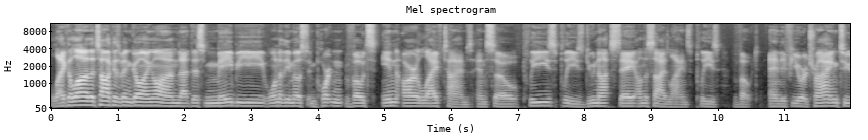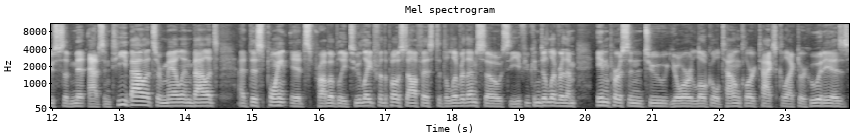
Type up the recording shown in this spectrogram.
like a lot of the talk has been going on, that this may be one of the most important votes in our lifetimes. And so please, please do not stay on the sidelines. Please vote. And if you are trying to submit absentee ballots or mail in ballots, at this point it's probably too late for the post office to deliver them. So see if you can deliver them in person to your local town clerk, tax collector, who it is,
